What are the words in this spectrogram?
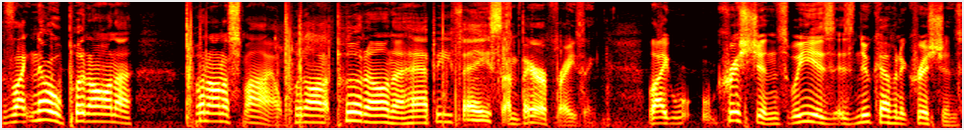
It's like, no, put on a put on a smile, put on a, put on a happy face. I'm paraphrasing. Like Christians, we as, as New Covenant Christians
